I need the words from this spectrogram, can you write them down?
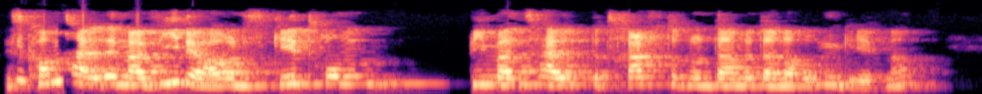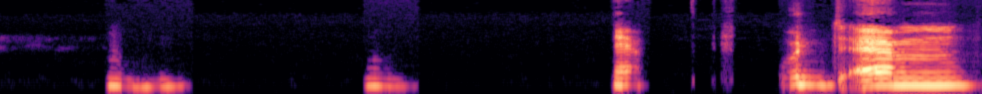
Es kommt halt immer wieder und es geht darum, wie man es halt betrachtet und damit dann auch umgeht. Ne? Mhm. Mhm. Ja. Und ähm,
